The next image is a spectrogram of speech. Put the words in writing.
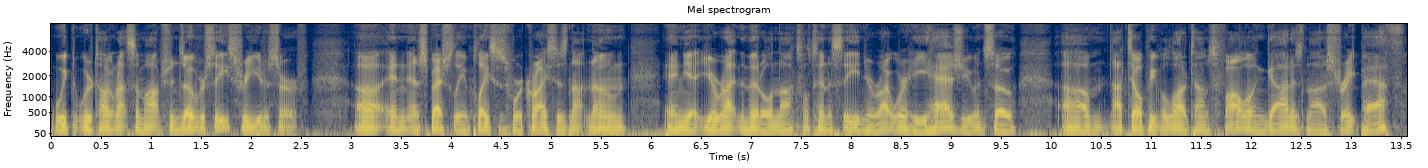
we, we're talking about some options overseas for you to serve, uh, and, especially in places where Christ is not known. And yet you're right in the middle of Knoxville, Tennessee, and you're right where He has you. And so um, I tell people a lot of times following God is not a straight path.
